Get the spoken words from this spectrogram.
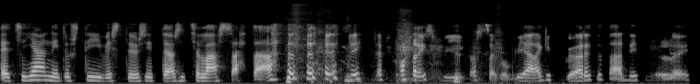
et se jännitys tiivistyy sitten ja sitten se lässähtää sitten parissa viikossa, kun vieläkin pyöritetään niitä myllyjä.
